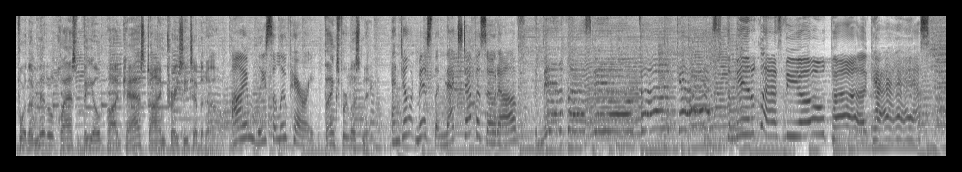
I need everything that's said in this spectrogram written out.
For the Middle Class VO podcast, I'm Tracy Thibodeau. I'm Lisa Lou Perry. Thanks for listening. And don't miss the next episode of The Middle Class VO Podcast. The Middle Class VO Podcast.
